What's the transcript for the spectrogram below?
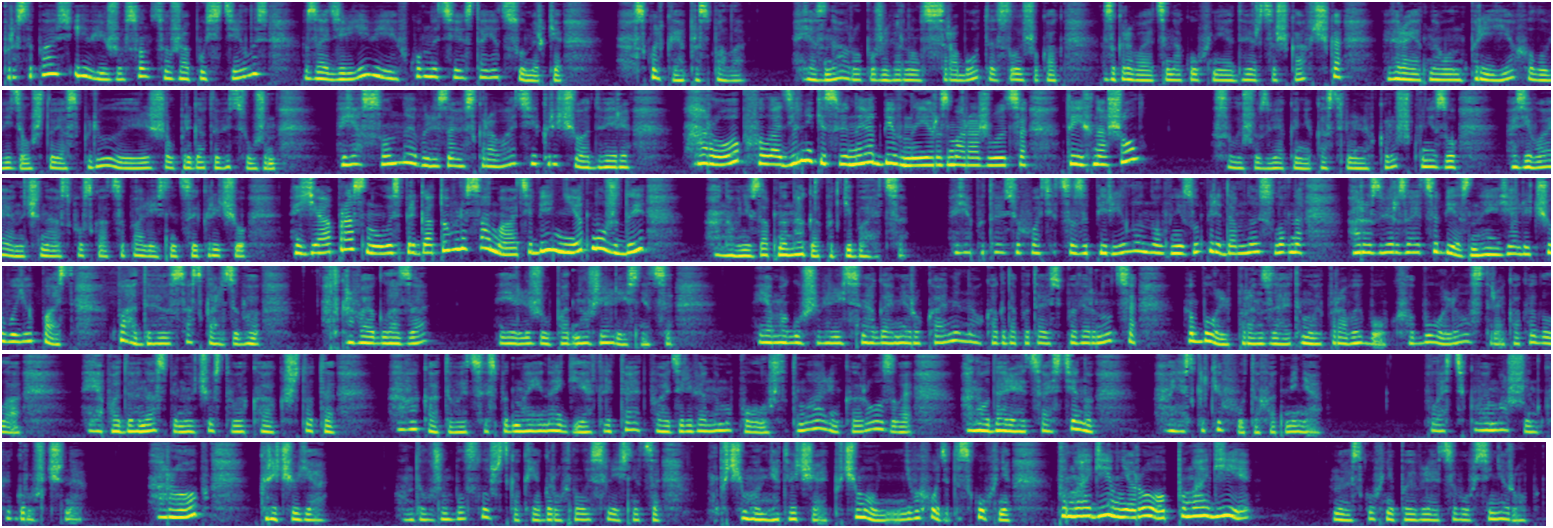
Просыпаюсь и вижу, солнце уже опустилось, за деревья и в комнате стоят сумерки. Сколько я проспала? Я знаю, Роб уже вернулся с работы, слышу, как закрывается на кухне дверца шкафчика. Вероятно, он приехал, увидел, что я сплю, и решил приготовить ужин. Я сонная вылезаю из кровати и кричу от двери. «Роб, в холодильнике свиные отбивные размораживаются. Ты их нашел?» Слышу звяканье кастрюльных крышек внизу. Озевая, я начинаю спускаться по лестнице и кричу. «Я проснулась, приготовлю сама, тебе нет нужды!» Она внезапно нога подгибается. Я пытаюсь ухватиться за перила, но внизу передо мной словно разверзается бездна, и я лечу в ее пасть, падаю, соскальзываю. Открываю глаза. Я лежу у подножья лестницы. Я могу шевелить ногами и руками, но когда пытаюсь повернуться, боль пронзает мой правый бок, боль острая, как игла. Я падаю на спину, чувствую, как что-то выкатывается из-под моей ноги, отлетает по деревянному полу, что-то маленькое, розовое. Оно ударяется о стену в нескольких футах от меня. Пластиковая машинка, игрушечная. «Роб!» — кричу я. Он должен был слышать, как я грохнулась с лестницы. Почему он не отвечает? Почему он не выходит из кухни? «Помоги мне, Роб, помоги!» Но из кухни появляется вовсе не Роб.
